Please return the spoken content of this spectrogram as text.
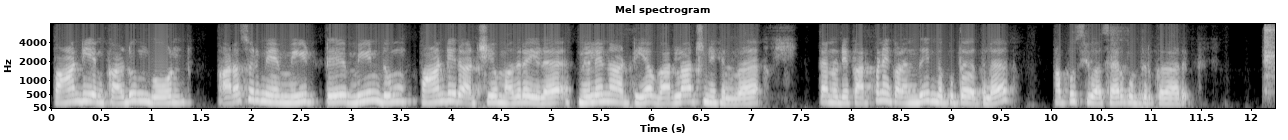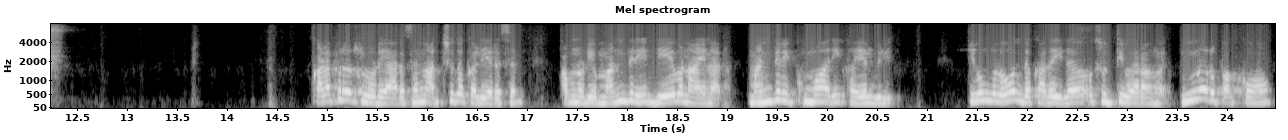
பாண்டியன் கடுங்கோன் அரசுரிமையை மீட்டு மீண்டும் பாண்டியர் ஆட்சியை மதுரையில நிலைநாட்டிய வரலாற்று நிகழ்வை தன்னுடைய கற்பனை கலந்து இந்த புத்தகத்துல அப்பு சிவா சார் கொடுத்திருக்கிறாரு. களப்பிரர்களுடைய அரசன் அச்சுத கலியரசன் அவனுடைய மந்திரி தேவநாயனார் மந்திரி குமாரி கயல்விழி. இவங்களும் இந்த கதையில சுத்தி வராங்க. இன்னொரு பக்கம்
